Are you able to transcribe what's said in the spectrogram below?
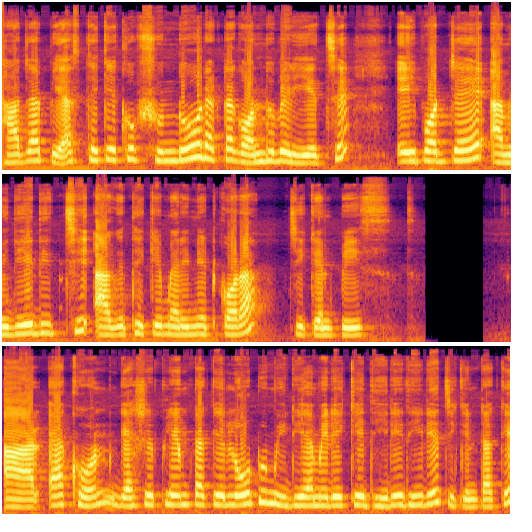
ভাজা পেঁয়াজ থেকে খুব সুন্দর একটা গন্ধ বেরিয়েছে। এই পর্যায়ে আমি দিয়ে দিচ্ছি আগে থেকে ম্যারিনেট করা চিকেন পিস। আর এখন গ্যাসের ফ্লেমটাকে লো টু মিডিয়ামে রেখে ধীরে ধীরে চিকেনটাকে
